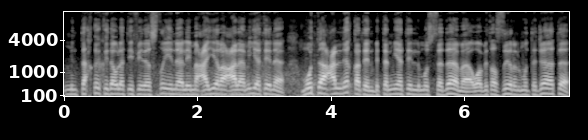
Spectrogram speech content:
من تحقيق دولة فلسطين لمعايير عالمية متعلقة بالتنمية المستدامة وبتصدير المنتجات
